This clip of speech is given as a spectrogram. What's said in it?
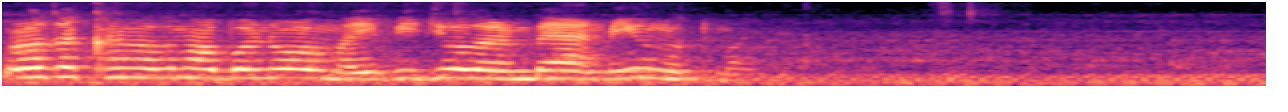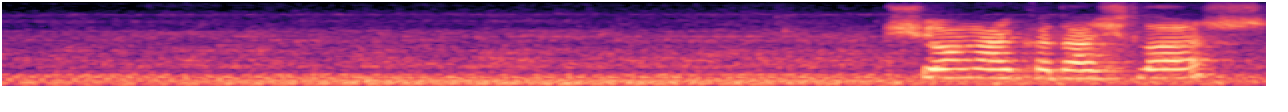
Burada kanalıma abone olmayı, videolarımı beğenmeyi unutmayın. Şu an arkadaşlar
